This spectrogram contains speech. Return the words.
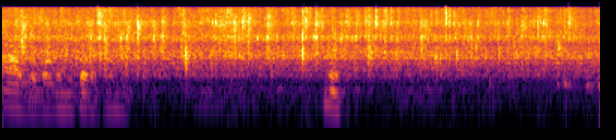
Kita apa ini ada bagaimana terus. Nih. Sama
